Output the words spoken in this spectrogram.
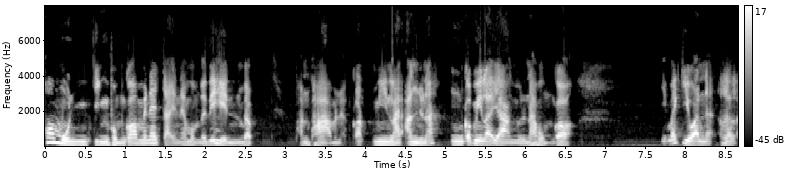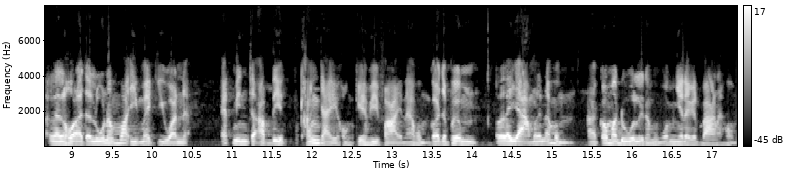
ข้อมูลจริงผมก็ไม่แน่ใจนะผมได้เห็นแบบพันผ่ามันเนี่ยก็มีหลายอันอยู่นะอืมก็มีหลายอย่างอยู่นะผมก็ อีกไม่กี่วันเนี่ยหลายคนอาจจะรู้นะว่าอีกไม่กี่วันเนี่ยแอดมินจะอัปเดตครั้งใหญ่ของเกมฟรีไฟนะผมก็จะเพิ่มหลายอย่างมาเลยนะผมอ่าก็มาดูเลยนะผมว่ามีอะไรกันบ้างนะผม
